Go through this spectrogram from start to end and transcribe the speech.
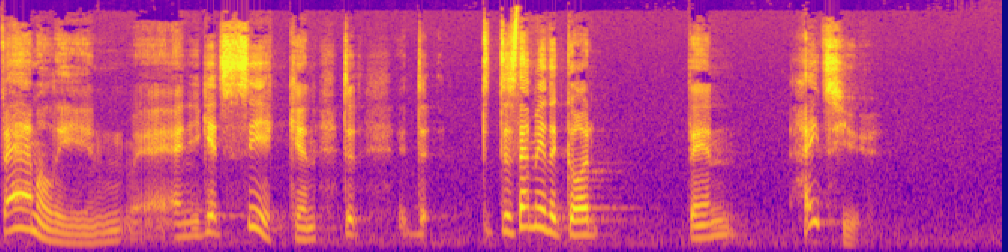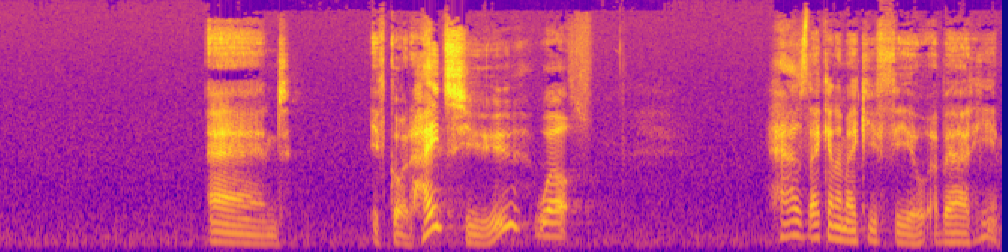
family and, and you get sick? And do, do, does that mean that God then hates you? And if God hates you, well, how's that going to make you feel about Him?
